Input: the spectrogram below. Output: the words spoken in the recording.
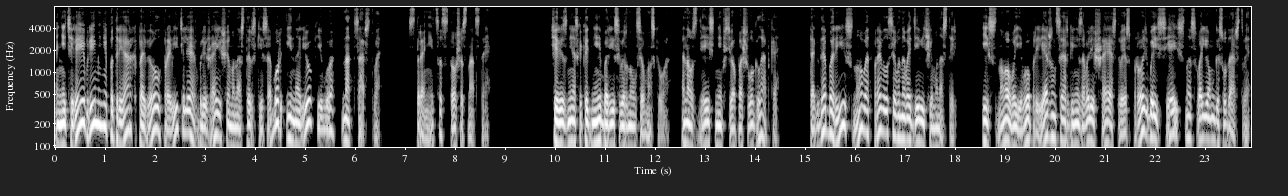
Не теряя времени, патриарх повел правителя в ближайший монастырский собор и нарек его на царство. Страница 116. Через несколько дней Борис вернулся в Москву, но здесь не все пошло гладко. Тогда Борис снова отправился в Новодевичий монастырь, и снова его приверженцы организовали шествие с просьбой сесть на своем государстве.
